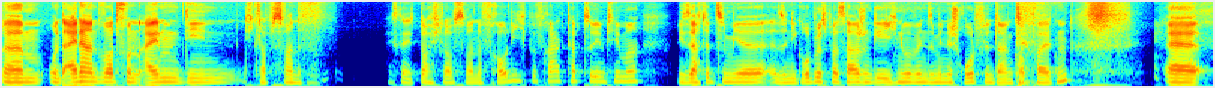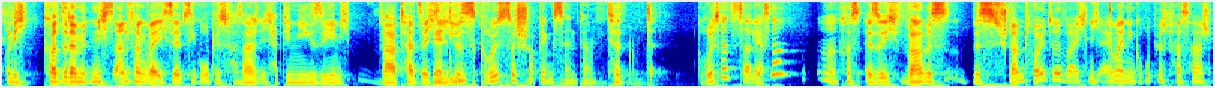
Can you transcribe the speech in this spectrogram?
Ähm, und eine Antwort von einem, den, ich glaube, es war eine, weiß gar nicht, doch, ich glaube, es war eine Frau, die ich befragt habe zu dem Thema. Die sagte zu mir, also in die Gropius-Passagen gehe ich nur, wenn sie mir eine Schrotflinte an den Kopf halten. Äh, und ich konnte damit nichts anfangen, weil ich selbst die Gropius-Passagen, ich habe die nie gesehen. Ich war tatsächlich Berlins größtes Shoppingcenter. Größer als Alexa? Ah, krass. Also ich war bis, bis Stand heute, war ich nicht einmal in den Gropius-Passagen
